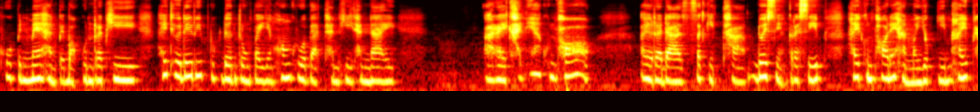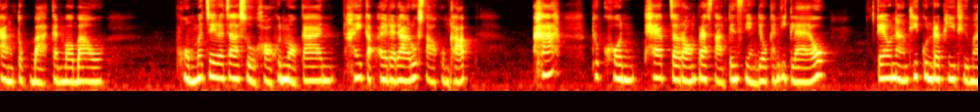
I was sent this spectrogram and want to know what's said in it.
ผู้เป็นแม่หันไปบอกกุลระพี ให้เธอได้รีบลุกเดินตรงไปยังห้องครัวแบบทันทีทันใด อะไรคะเนี่ยคุณพ่อ ไอราดาสกิดถามด้วยเสียงกระซิบ ให้คุณพ่อได้หันมายกยิ้มให้พลางตบบ่ากันเบาๆ ผมมาเจรจาสู่ขอคุณหมอการให้กับไอราดาลูกสาวผมครับ ฮะ ทุกคนแทบจะร้องประสานเป็นเสียงเดียวกันอีกแล้ว แก้วน้ำที่กุลระพีถือมา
